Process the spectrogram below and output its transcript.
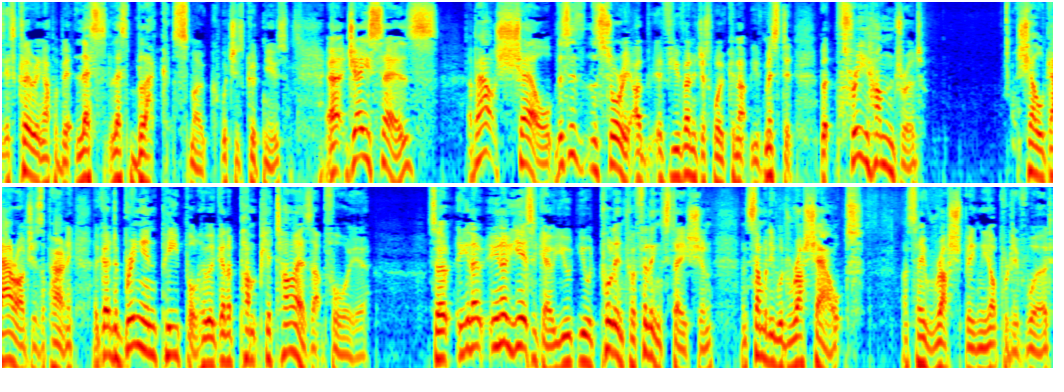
It's clearing up a bit. Less, less black smoke, which is good news. Uh, Jay says, about Shell, this is the story, uh, if you've only just woken up, you've missed it, but 300 Shell garages, apparently, are going to bring in people who are going to pump your tyres up for you. So you know, you know, years ago, you you would pull into a filling station and somebody would rush out. I say rush being the operative word,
